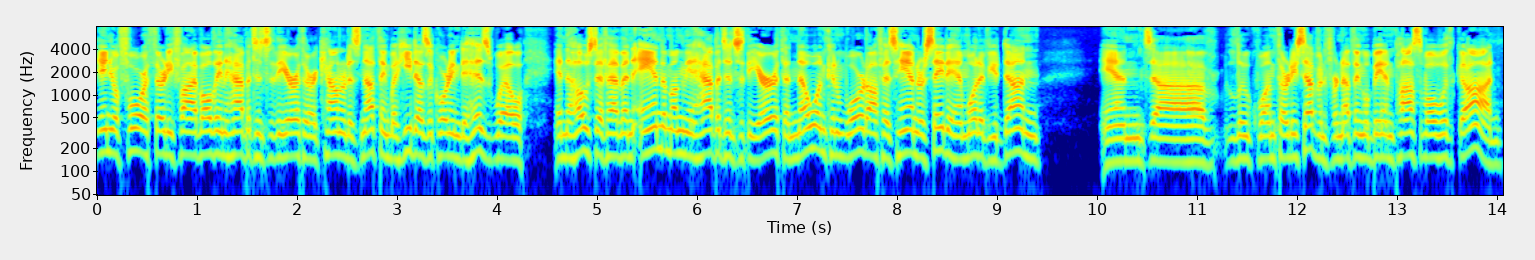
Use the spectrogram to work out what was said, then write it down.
Daniel 4:35 All the inhabitants of the earth are accounted as nothing but he does according to his will in the host of heaven and among the inhabitants of the earth and no one can ward off his hand or say to him what have you done? And uh, Luke 137 for nothing will be impossible with God.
